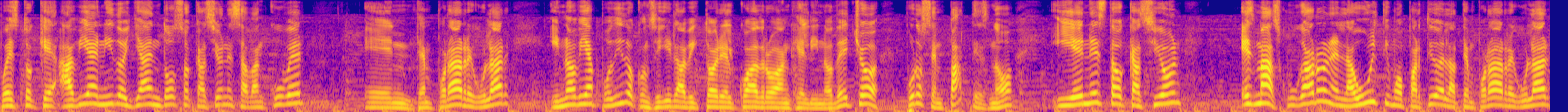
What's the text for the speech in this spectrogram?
Puesto que habían ido ya en dos ocasiones a Vancouver en temporada regular y no había podido conseguir la victoria el cuadro angelino. De hecho, puros empates, ¿no? Y en esta ocasión es más, jugaron en el último partido de la temporada regular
